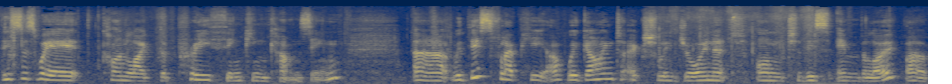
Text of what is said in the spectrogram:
this is where kind of like the pre-thinking comes in. Uh, with this flap here, we're going to actually join it onto this envelope, uh,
